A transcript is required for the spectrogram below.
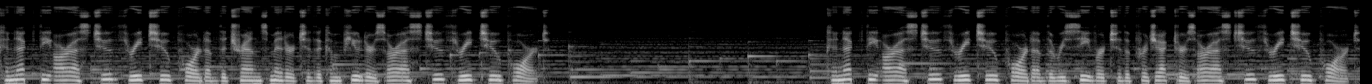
Connect the RS-232 port of the transmitter to the computer's RS-232 port. Connect the RS-232 port of the receiver to the projector's RS-232 port.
